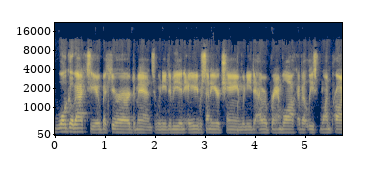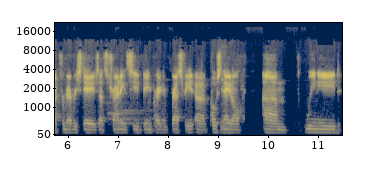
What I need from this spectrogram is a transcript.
we'll go back to you, but here are our demands. We need to be in 80% of your chain. We need to have a brand block of at least one product from every stage. That's trying to conceive, being pregnant, breastfeed, uh, postnatal. Yeah. Um, we need,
